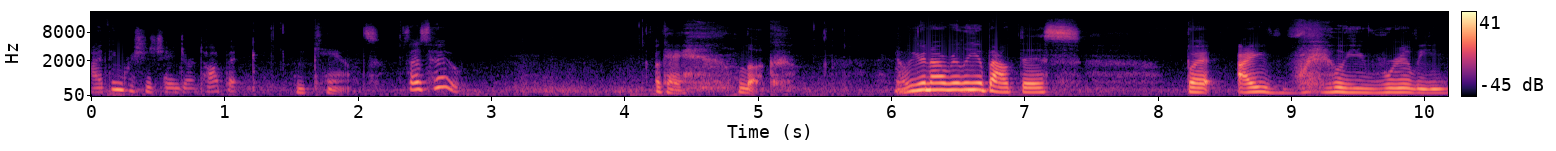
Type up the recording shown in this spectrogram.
I think we should change our topic. we can't. Says who? Okay, look. I know you're not really about this, but I really, really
